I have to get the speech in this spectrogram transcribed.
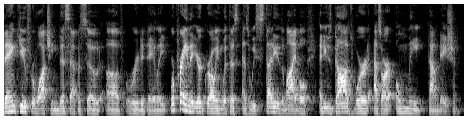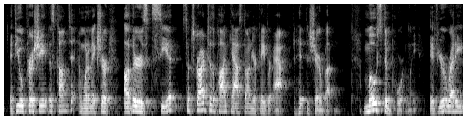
Thank you for watching this episode of Rooted Daily. We're praying that you're growing with us as we study the Bible and use God's Word as our only foundation. If you appreciate this content and want to make sure others see it, subscribe to the podcast on your favorite app and hit the share button. Most importantly, if you're ready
